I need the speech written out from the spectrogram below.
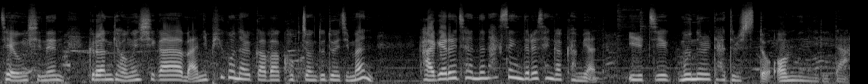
재웅 씨는 그런 경은 씨가 많이 피곤할까봐 걱정도 되지만 가게를 찾는 학생들을 생각하면 일찍 문을 닫을 수도 없는 일이다.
